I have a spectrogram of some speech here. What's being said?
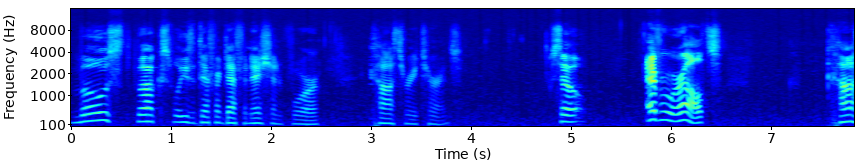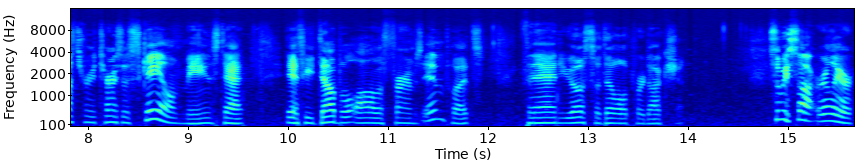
Most books will use a different definition for constant returns. So everywhere else, constant returns of scale means that if you double all the firm's inputs, then you also double production. So we saw earlier,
